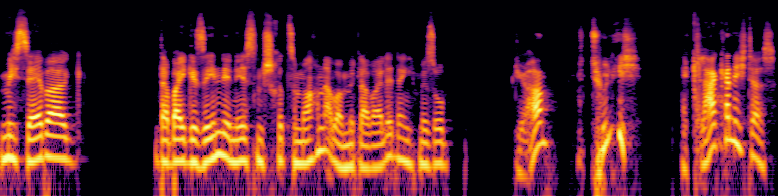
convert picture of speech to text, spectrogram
mich selber dabei gesehen, den nächsten Schritt zu machen, aber mittlerweile denke ich mir so, ja, natürlich. Na klar kann ich das.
